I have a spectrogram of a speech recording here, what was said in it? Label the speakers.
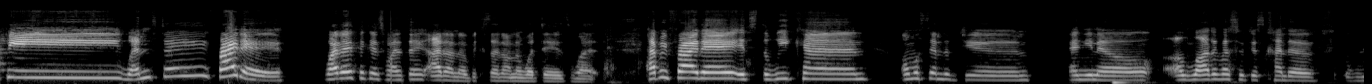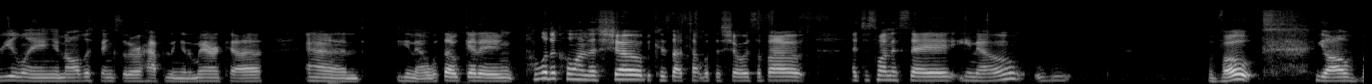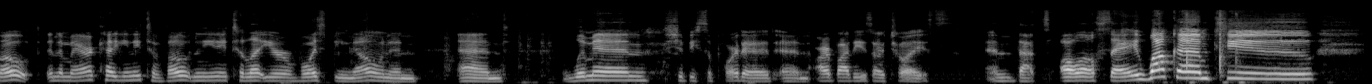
Speaker 1: Happy Wednesday? Friday. Why do I think it's Wednesday? I don't know because I don't know what day is what. Happy Friday. It's the weekend, almost end of June. And, you know, a lot of us are just kind of reeling in all the things that are happening in America. And, you know, without getting political on the show, because that's not what the show is about, I just want to say, you know, vote. Y'all vote. In america you need to vote and you need to let your voice be known and and women should be supported and our bodies our choice. And that's all i'll say. Welcome to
